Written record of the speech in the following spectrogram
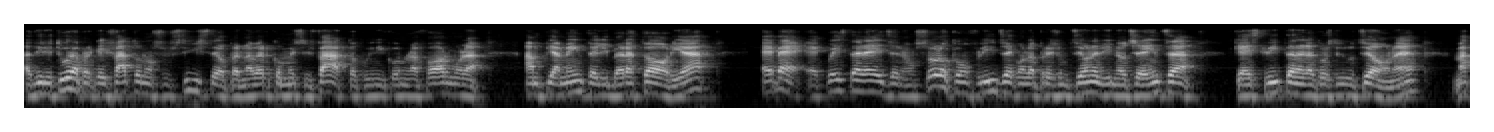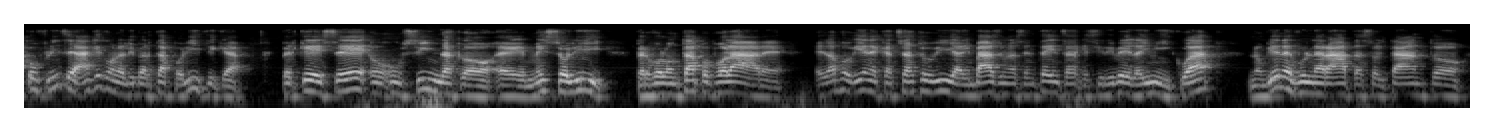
addirittura perché il fatto non sussiste o per non aver commesso il fatto, quindi con una formula ampiamente liberatoria, e beh, questa legge non solo confligge con la presunzione di innocenza che è scritta nella Costituzione, ma confligge anche con la libertà politica, perché se un sindaco è messo lì per volontà popolare e dopo viene cacciato via in base a una sentenza che si rivela iniqua, non viene vulnerata soltanto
